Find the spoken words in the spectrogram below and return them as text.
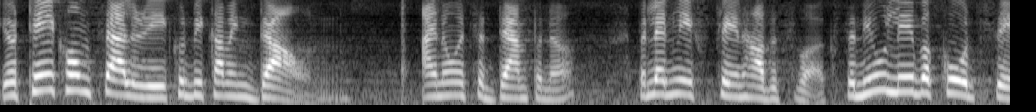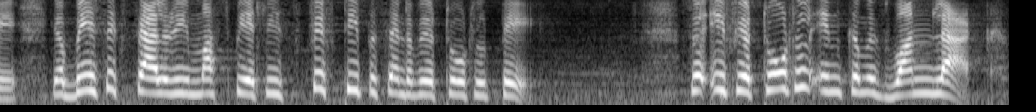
Your take home salary could be coming down. I know it's a dampener, but let me explain how this works. The new labor codes say your basic salary must be at least 50% of your total pay. So if your total income is 1 lakh,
